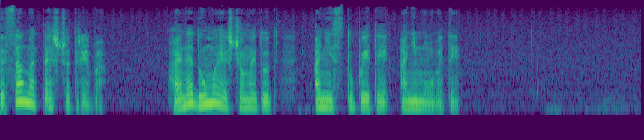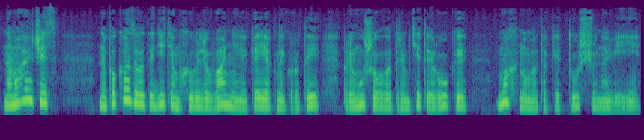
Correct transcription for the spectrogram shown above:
це саме те, що треба. Хай не думає, що ми тут ані ступити, ані мовити. Намагаючись не показувати дітям хвилювання, яке, як не крути, примушувало тремтіти руки, махнула таки тущу на вії.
